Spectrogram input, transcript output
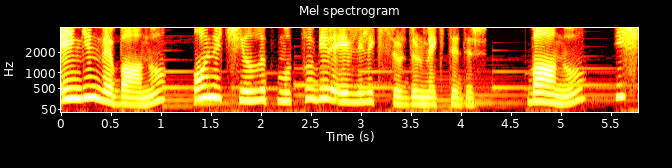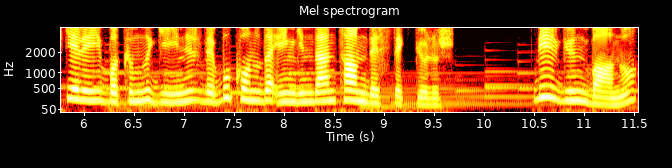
Engin ve Banu, 13 yıllık mutlu bir evlilik sürdürmektedir. Banu, iş gereği bakımlı giyinir ve bu konuda Engin'den tam destek görür. Bir gün Banu,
